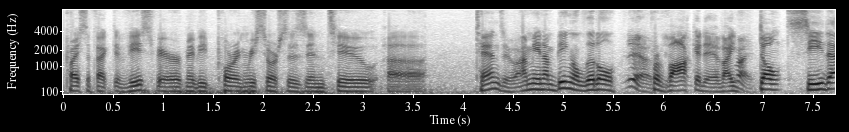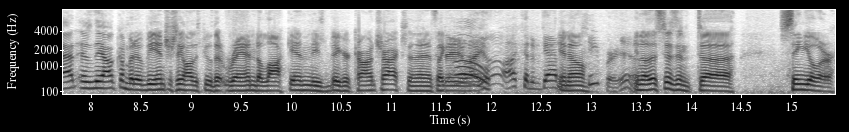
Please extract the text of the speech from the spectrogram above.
price-effective vSphere, maybe pouring resources into uh, Tanzu. I mean, I'm being a little Yeah, provocative. I right. don't see that as the outcome, but it would be interesting. All these people that ran to lock in these bigger contracts, and then it's like, oh, like, "Oh, I could have gotten you know, it cheaper. Yeah. you know, this isn't uh, Cingular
